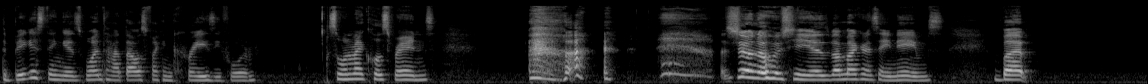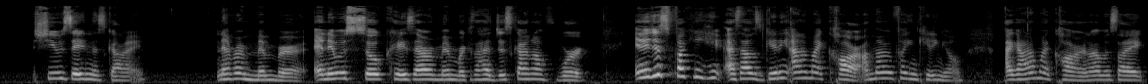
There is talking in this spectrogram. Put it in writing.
the biggest thing is one time I was fucking crazy for. So one of my close friends. she don't know who she is, but I'm not gonna say names. But she was dating this guy. I remember. And it was so crazy. I remember because I had just gotten off work. And it just fucking hit as I was getting out of my car. I'm not even fucking kidding y'all. I got out of my car and I was like,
